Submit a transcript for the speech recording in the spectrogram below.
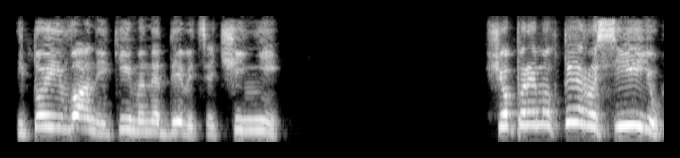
і той Іван, який мене дивиться, чи ні? Щоб перемогти Росію,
